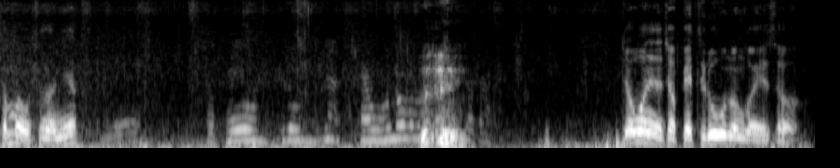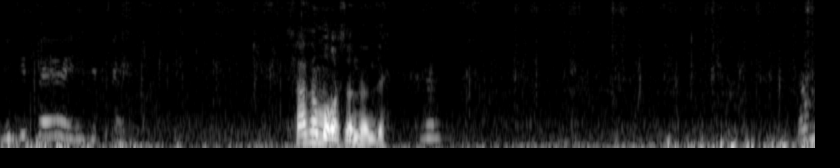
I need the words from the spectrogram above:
삼만 5천 원이야? 저 배운 들어오는구나. 배우는 저번에 저배 들어오는 거에서. 사서 먹었었는데 여기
